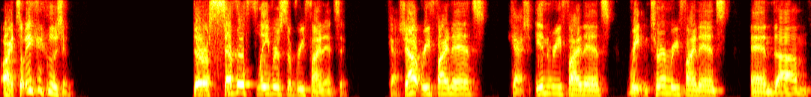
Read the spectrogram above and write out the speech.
All right. So, in conclusion, there are several flavors of refinancing cash out refinance, cash in refinance, rate and term refinance, and um,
